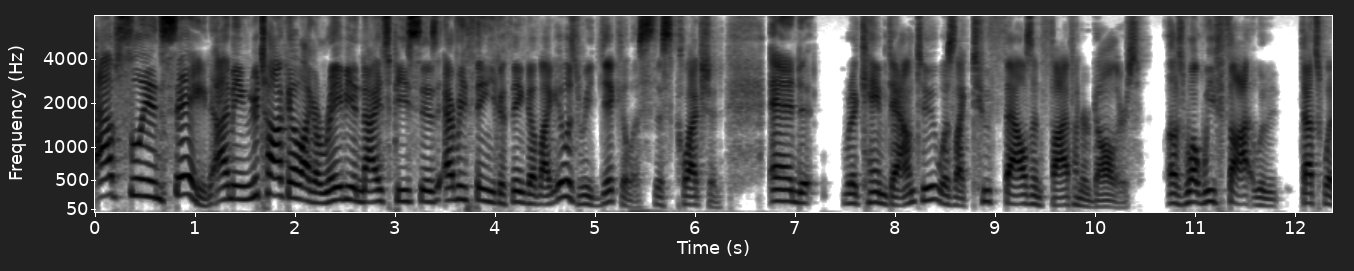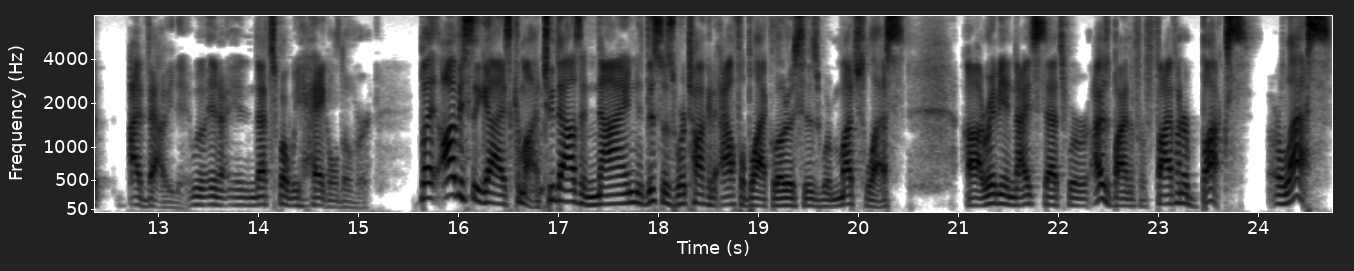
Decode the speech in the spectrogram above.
absolutely insane. I mean, you're talking like Arabian Nights pieces, everything you could think of. Like, it was ridiculous, this collection. And what it came down to was like $2,500 was what we thought would, that's what I valued it. And that's what we haggled over. But obviously, guys, come on, 2009, this was, we're talking Alpha Black Lotuses were much less. Uh, Arabian Nights sets were, I was buying them for 500 bucks or less.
